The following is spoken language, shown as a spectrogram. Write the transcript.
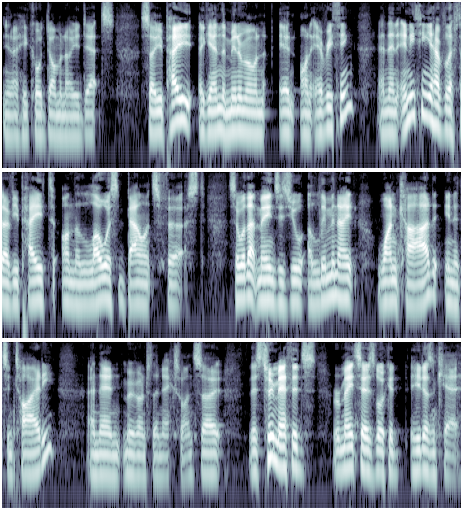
you know he called domino your debts so you pay again the minimum on, on everything, and then anything you have left over, you pay on the lowest balance first. So what that means is you'll eliminate one card in its entirety, and then move on to the next one. So there's two methods. Ramit says, look, he doesn't care.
